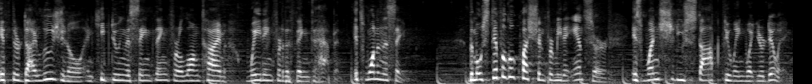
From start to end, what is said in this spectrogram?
if they're delusional and keep doing the same thing for a long time, waiting for the thing to happen. It's one and the same. The most difficult question for me to answer is when should you stop doing what you're doing?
